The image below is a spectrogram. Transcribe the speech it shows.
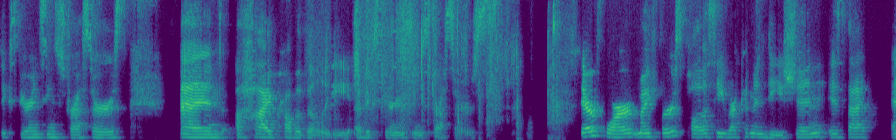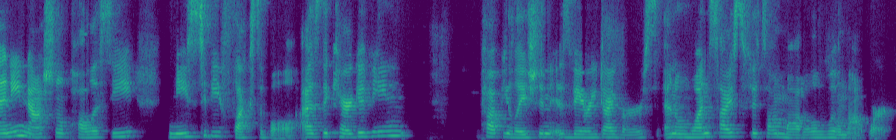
experiencing stressors, and a high probability of experiencing stressors. Therefore, my first policy recommendation is that any national policy needs to be flexible as the caregiving population is very diverse and a one size fits all model will not work.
